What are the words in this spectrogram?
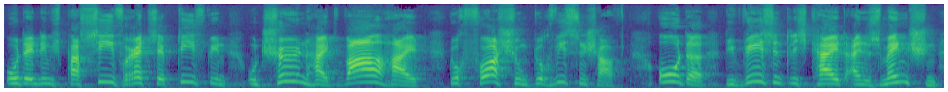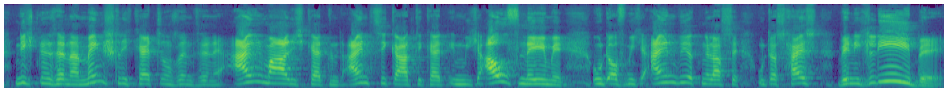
oder indem ich passiv, rezeptiv bin und Schönheit, Wahrheit durch Forschung, durch Wissenschaft oder die Wesentlichkeit eines Menschen nicht nur in seiner Menschlichkeit, sondern in seiner Einmaligkeit und Einzigartigkeit in mich aufnehme und auf mich einwirken lasse. Und das heißt, wenn ich liebe,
